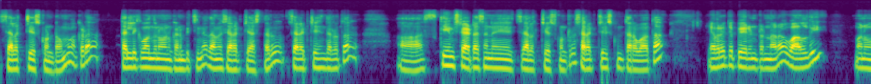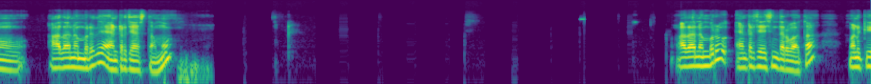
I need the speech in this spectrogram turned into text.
సెలెక్ట్ చేసుకుంటాము. అక్కడ తల్లికి వందనం అని కనిపించింది. దాన్ని సెలెక్ట్ చేస్తారు. సెలెక్ట్ చేసిన తర్వాత స్కీమ్ స్టేటస్ అని సెలెక్ట్ చేసుకుంటారు. సెలెక్ట్ చేసుకున్న తర్వాత ఎవరైతే పేరెంట్ ఉన్నారో వాళ్ళది మనం ఆధార్ నెంబర్ అది ఎంటర్ చేస్తాము. ఆధార్ నెంబరు ఎంటర్ చేసిన తర్వాత మనకి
